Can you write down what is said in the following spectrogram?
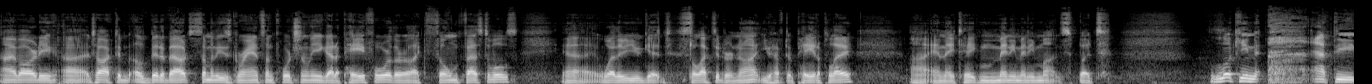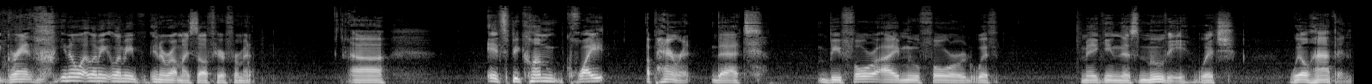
I've already uh, talked a, bit about. Some of these grants, unfortunately, you got to pay for. They're like film festivals. Uh, whether you get selected or not, you have to pay to play, uh, and they take many many months. But looking at the grant, you know what? Let me let me interrupt myself here for a minute. Uh, it's become quite apparent that before I move forward with making this movie, which will happen,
